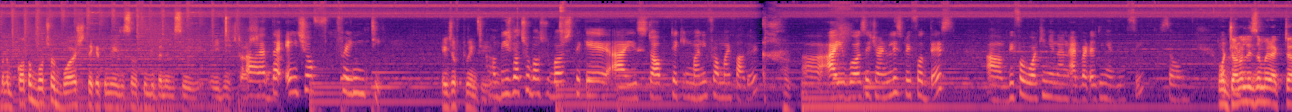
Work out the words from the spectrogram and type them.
মানে কত বছর বয়স থেকে তুমি এই সেলফ ইন্ডিপেন্ডেন্সি এই জিনিসটা at the age of twenty age of twenty বিশ বছর বয়স- থেকে I stop taking money from my father I was a journalist before this before working in an advertising agency so তোমার জার্নালিজমের একটা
